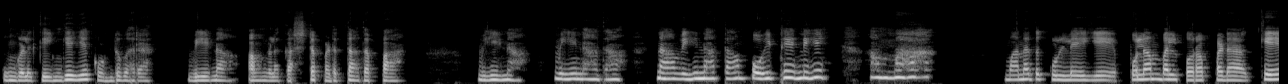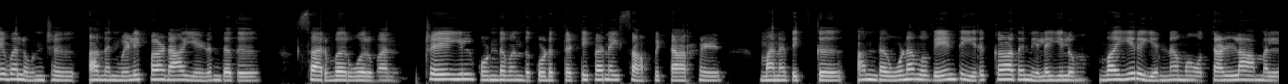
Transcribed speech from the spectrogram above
உங்களுக்கு இங்கேயே கொண்டு வர. வீணா அவங்கள கஷ்டப்படுத்தாதப்பா. வீணா வீணாதான் நான் வீணாதான் போயிட்டேனே. அம்மா. மனதுக்குள்ளேயே புலம்பல் புறப்பட கேவல் ஒன்று அதன் வெளிப்பாடாய் எழுந்தது. சர்வர் ஒருவன் ட்ரேயில் கொண்டு வந்து கொடுத்த டிஃபனை சாப்பிட்டார்கள். மனதிற்கு அந்த உணவு வேண்டி இருக்காத நிலையிலும் வயிறு என்னமோ தள்ளாமல்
